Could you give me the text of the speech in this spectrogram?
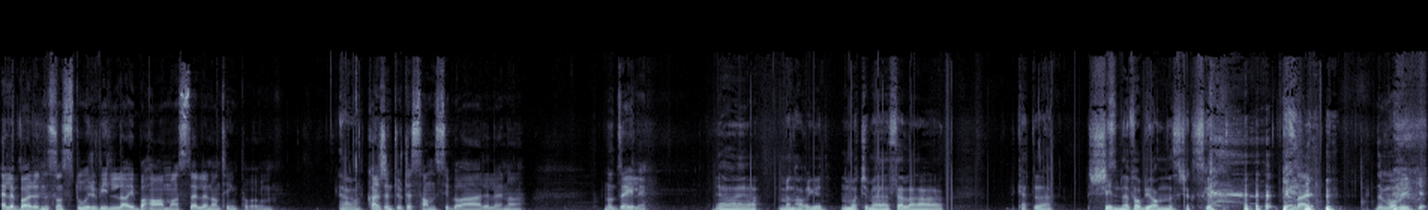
Eller bare en sånn stor villa i Bahamas eller noen ting på Ja. Kanskje en tur til Zanzibar eller noe, noe deilig. ja, ja. Men herregud, nå må ikke vi selge Hva heter det? Skinnet for bjørnenes kjøkkenskudd? Nei, det må vi ikke.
